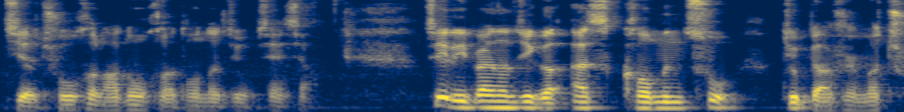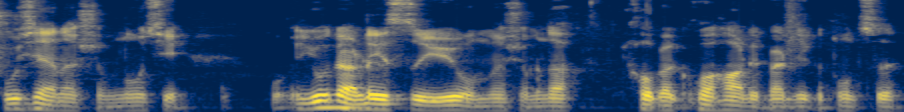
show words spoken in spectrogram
解除和劳动合同的这种现象。这里边的这个 as common to 就表示什么？出现了什么东西？有点类似于我们什么的后边括号里边这个动词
